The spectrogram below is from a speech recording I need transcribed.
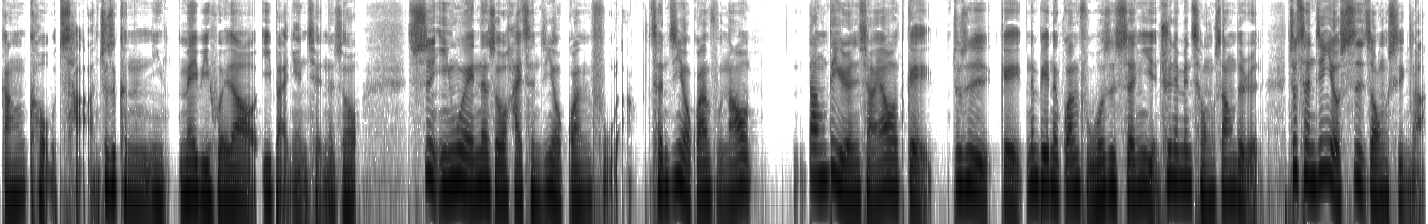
港口茶？就是可能你 maybe 回到一百年前的时候，是因为那时候还曾经有官府啦，曾经有官府，然后当地人想要给，就是给那边的官府或是生意去那边从商的人，就曾经有市中心啦。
